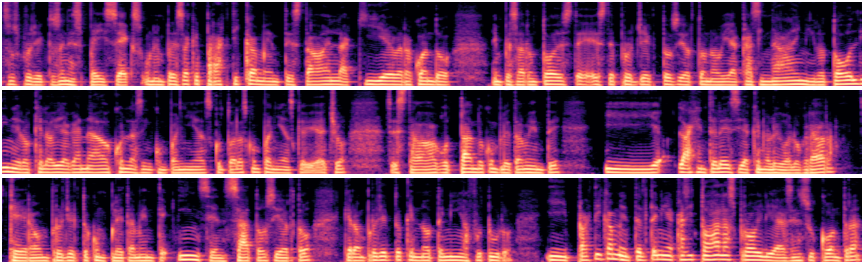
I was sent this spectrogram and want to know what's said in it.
sus proyectos en SpaceX, una empresa que prácticamente estaba en la quiebra cuando empezaron todo este, este proyecto, ¿cierto? No había casi nada de dinero, todo el dinero que él había ganado con las compañías, con todas las compañías que había hecho, se estaba agotando completamente y la gente le decía que no lo iba a lograr, que era un proyecto completamente insensato, ¿cierto? Que era un proyecto que no tenía futuro y prácticamente él tenía casi todas las probabilidades en su contra,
